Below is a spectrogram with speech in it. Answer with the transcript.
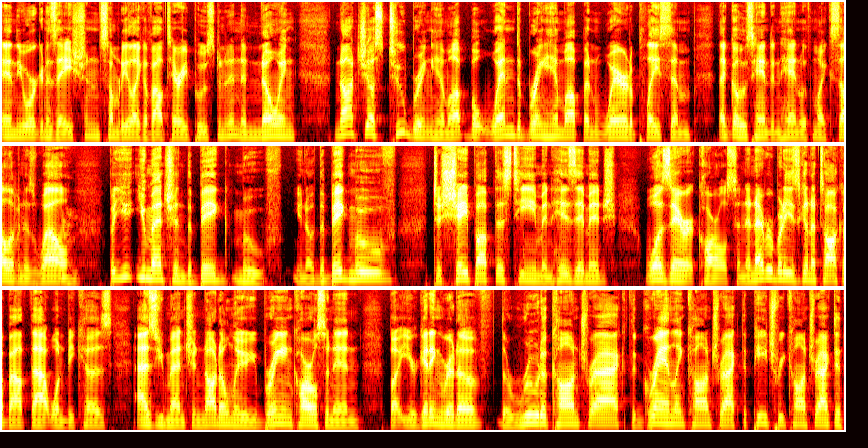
in the organization, somebody like a Valtteri Puustinen, and knowing not just to bring him up, but when to bring him up and where to place him. That goes hand in hand with Mike Sullivan as well. Mm. But you you mentioned the big move. You know, the big move to shape up this team in his image was Erik Karlsson. And everybody's going to talk about that one because, as you mentioned, not only are you bringing Karlsson in, but you're getting rid of the Rutta contract, the Granlund contract, the Petry contract, and,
